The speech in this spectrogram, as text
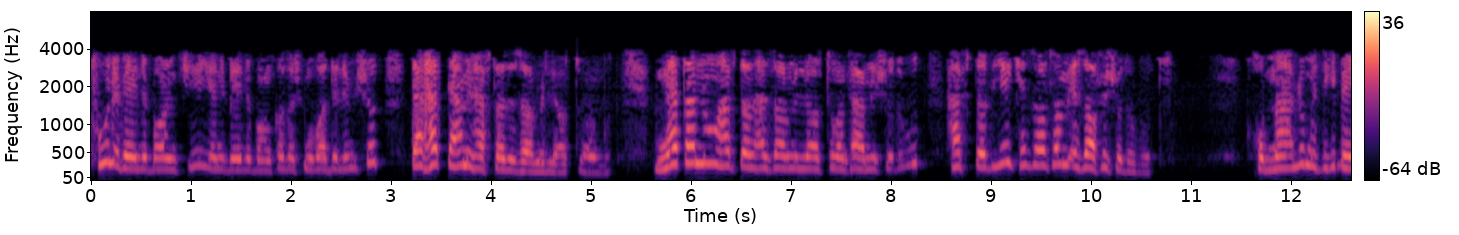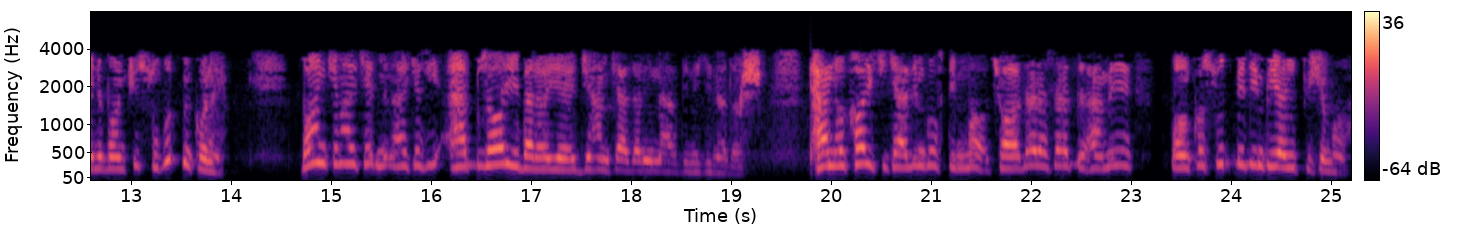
پول بین بانکی یعنی بین بانک داشت مبادله می‌شد در حد همین 70 هزار میلیارد تومن بود. نه تنها 70 هزار میلیارد تومن تامین شده بود 71 هزار تومن اضافه شده بود. خب معلومه دیگه بین بانکی سقوط می‌کنه. بانک مرکزی ابزاری برای جمع کردن این نقدینگی نداشت. تنها کاری که کردیم گفتیم ما 14 درصد به همه بانک ها سود بدیم بیایید پیش ما.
